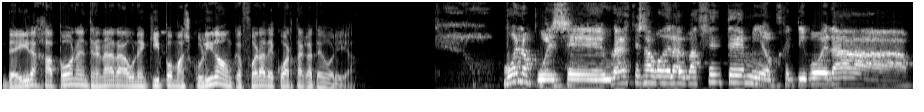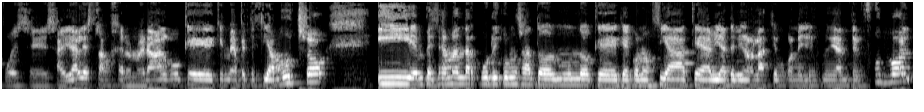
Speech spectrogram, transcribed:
de ir a Japón a entrenar a un equipo masculino, aunque fuera de cuarta categoría? Bueno, pues eh, una vez que salgo del Albacete, mi objetivo era pues eh, salir al extranjero, no era algo que, que, me apetecía mucho y empecé a mandar currículums a todo el mundo que, que, conocía que había tenido relación con ellos mediante el fútbol.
